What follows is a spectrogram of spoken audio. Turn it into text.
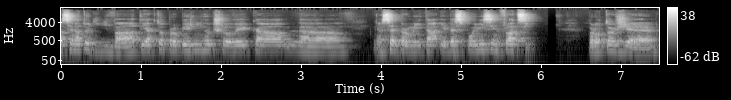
se na to dívat, jak to pro běžného člověka se promítá i ve spojení s inflací. Protože eh,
